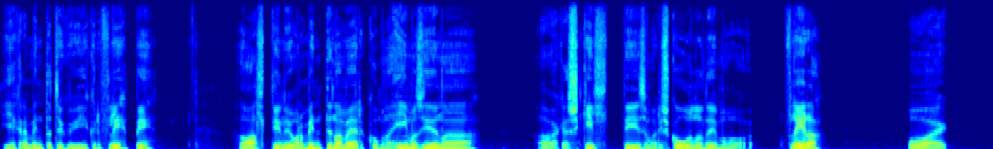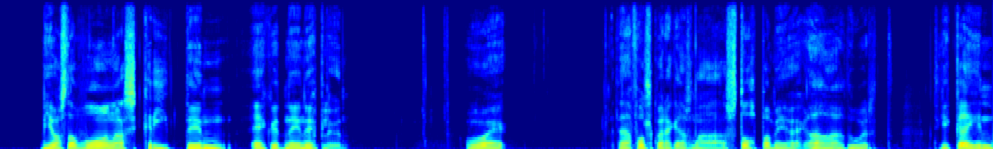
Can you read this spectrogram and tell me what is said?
í einhverja myndatöku í einhverju flippi þá allt í hennu var myndina mér komin að heimasíðina það var eitthvað skilti sem var í skólanum og fleira. Og ég varst að vona skrítin einhvern veginn upplifun. Og þegar fólk verður ekki að stoppa mig og eitthvað, að þú ert ert ekki gæinn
